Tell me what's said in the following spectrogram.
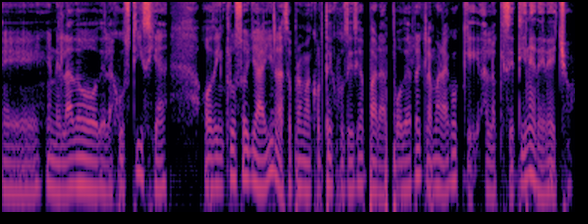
eh, en el lado de la justicia, o de incluso ya ir a la Suprema Corte de Justicia para poder reclamar algo que, a lo que se tiene derecho.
